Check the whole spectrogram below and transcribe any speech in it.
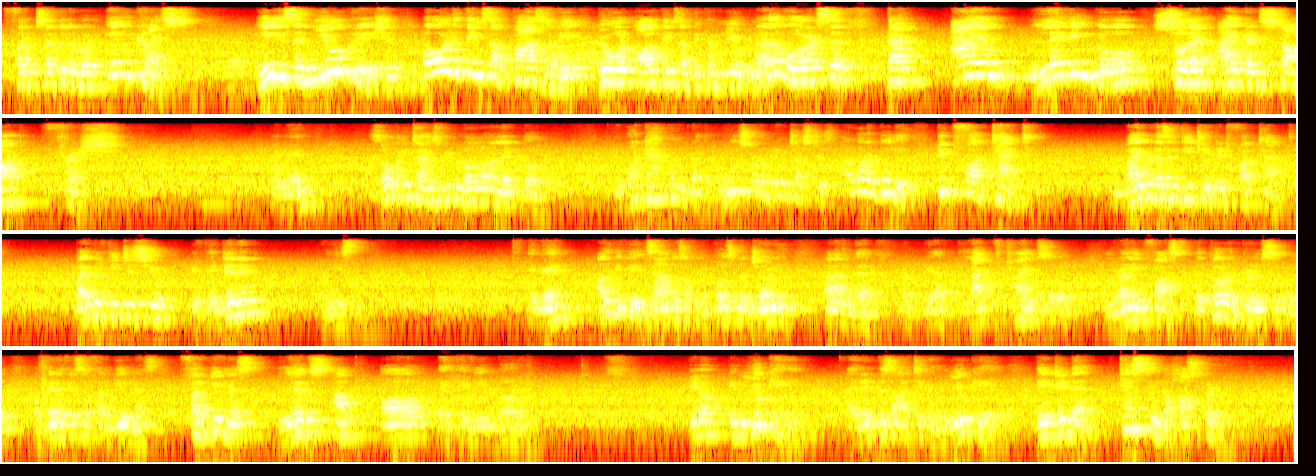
for- circle the word in Christ. He is a new creation. Old things are passed away. Behold, all things have become new. In other words, that I am letting go so that I can start fresh. Amen. So many times people don't want to let go. What happened, brother? Who's going to bring justice? I want to do this. Tit for tat. Bible doesn't teach you tit for tat. Bible teaches you if they did it, release them. Amen. I'll give you examples of my personal journey, and uh, but we have lack of time, so I'm running fast. The third principle of benefits of forgiveness: forgiveness lifts up all the heavy burden. You know, in UK, I read this article. In UK, they did a test in the hospital,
